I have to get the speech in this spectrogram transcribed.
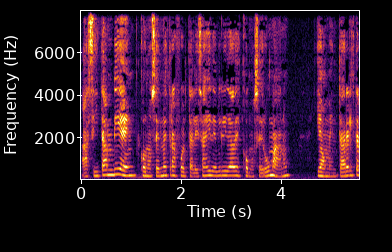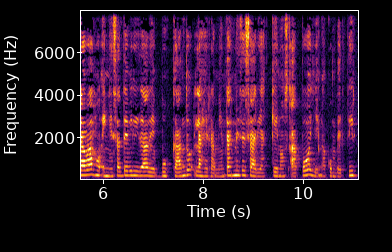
Así también conocer nuestras fortalezas y debilidades como ser humano y aumentar el trabajo en esas debilidades buscando las herramientas necesarias que nos apoyen a convertir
